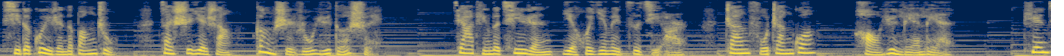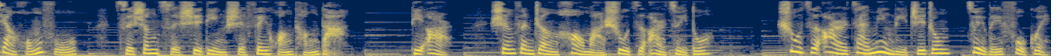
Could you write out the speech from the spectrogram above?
喜得贵人的帮助。在事业上更是如鱼得水。家庭的亲人也会因为自己而沾福沾光，好运连连，天降鸿福，此生此世定是飞黄腾达。第二，身份证号码数字二最多，数字二在命理之中最为富贵，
